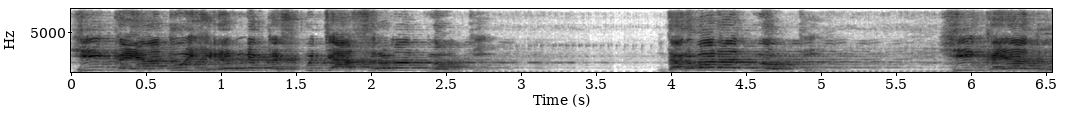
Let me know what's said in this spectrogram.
ही कयादू हिरण्य कशपूच्या आश्रमात नव्हती. दरबारात नव्हती. ही कयादू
